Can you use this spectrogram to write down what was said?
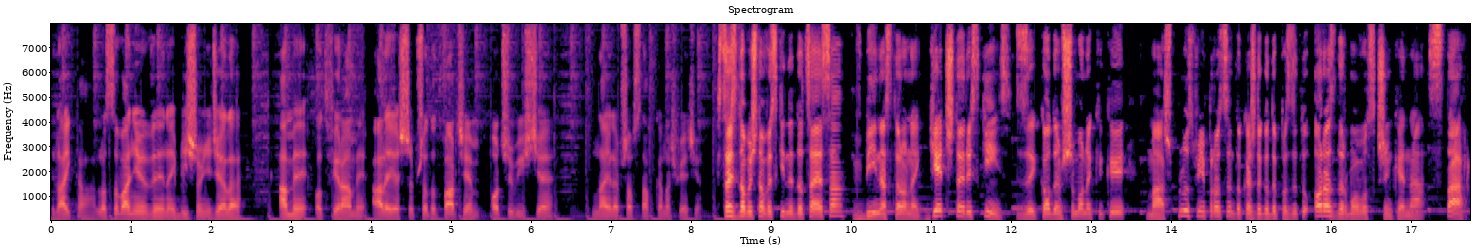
lajka. Losowanie w najbliższą niedzielę, a my otwieramy, ale jeszcze przed otwarciem, oczywiście najlepsza wstawka na świecie. Chcesz zdobyć nowe skiny do CS-a? Wbij na stronę G4 Skins z kodem SzymonekKy masz plus 5% do każdego depozytu oraz darmową skrzynkę na start.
